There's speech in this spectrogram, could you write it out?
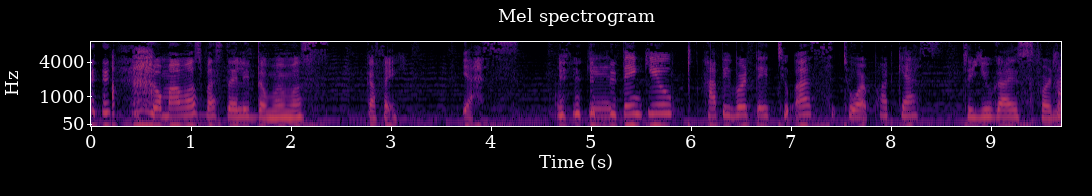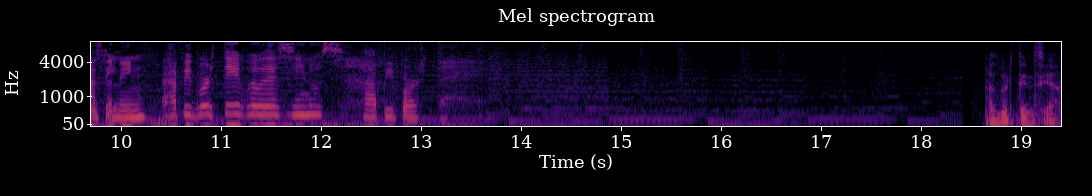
Comamos pastel y tomemos café. Yes. Thank you. Happy birthday to us, to our podcast. To you guys for Happy, listening. happy birthday, Juego de Asesinos. Happy birthday. Advertencia.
